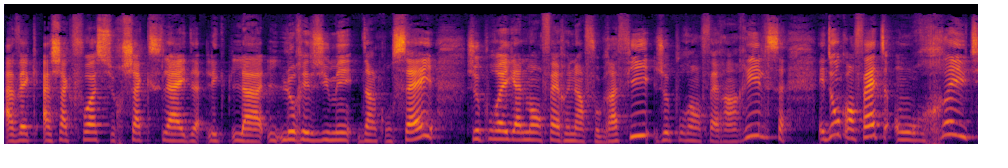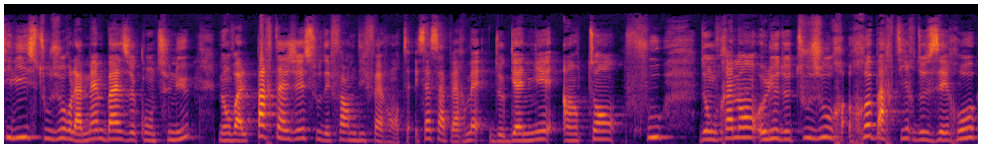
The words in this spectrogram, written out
avec à chaque fois sur chaque slide le résumé d'un conseil. Je pourrais également faire une infographie, je pourrais en faire un Reels. Et donc en fait, on réutilise toujours la même base de contenu, mais on va le partager sous des formes différentes. Et ça, ça permet de gagner un temps fou. Donc vraiment, au lieu de toujours repartir de zéro,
